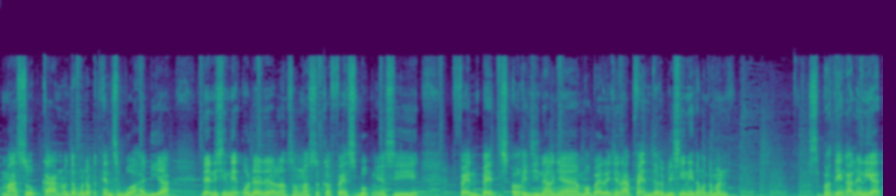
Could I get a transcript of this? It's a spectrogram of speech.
masukkan untuk mendapatkan sebuah hadiah. Dan di sini aku udah ada langsung masuk ke Facebooknya si fanpage originalnya Mobile Legend Adventure di sini, teman-teman. Seperti yang kalian lihat,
